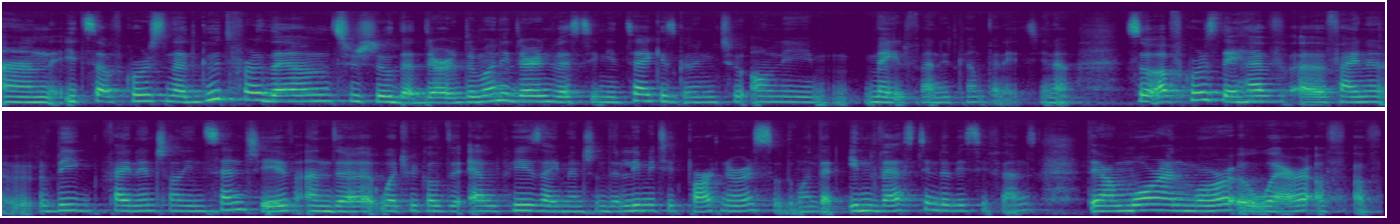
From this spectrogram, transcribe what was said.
and it's of course not good for them to show that the money they're investing in tech is going to only male-funded companies, you know. So of course they have a, fina- a big financial incentive and the, what we call the LPs, I mentioned the limited partners, so the one that invest in the VC funds, they are more and more aware of, of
